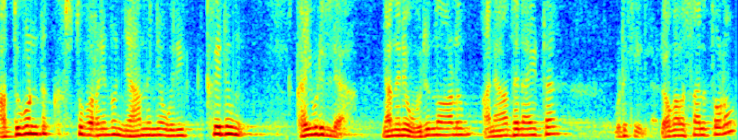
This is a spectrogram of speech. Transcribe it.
അതുകൊണ്ട് ക്രിസ്തു പറയുന്നു ഞാൻ നിന്നെ ഒരിക്കലും കൈവിടില്ല. ഞാൻ നിന്നെ ഒരു നാളും അനാഥനായിട്ട് വിടുകയില്ല. ലോകാവസാനത്തോളം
